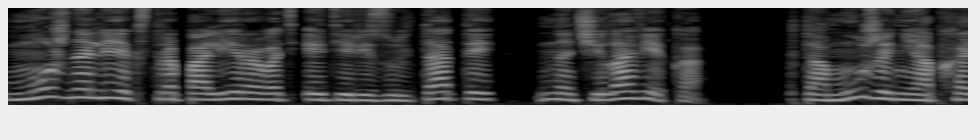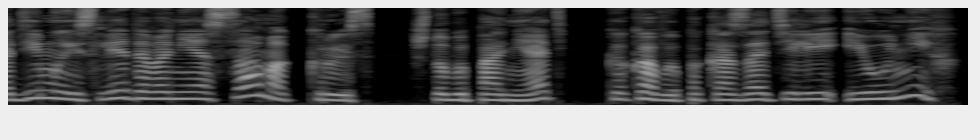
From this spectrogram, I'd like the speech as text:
можно ли экстраполировать эти результаты на человека. К тому же необходимы исследования самок крыс, чтобы понять, каковы показатели и у них.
